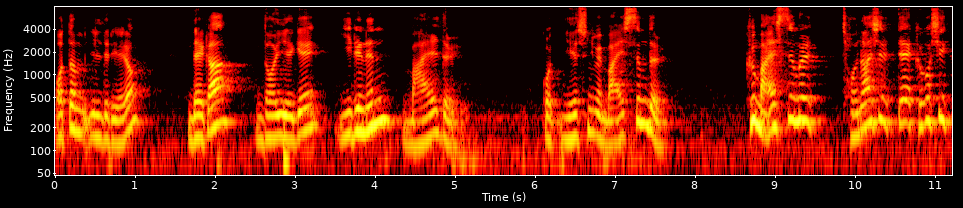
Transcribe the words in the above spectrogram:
어떤 일들이에요? 내가 너희에게 이르는 말들, 곧 예수님의 말씀들, 그 말씀을 전하실 때 그것이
